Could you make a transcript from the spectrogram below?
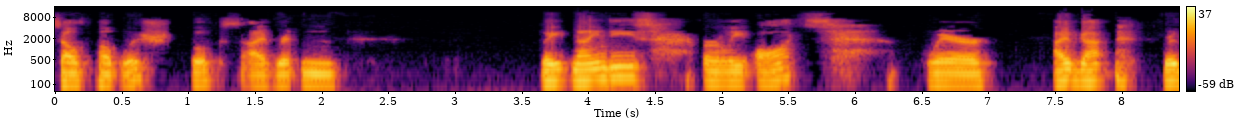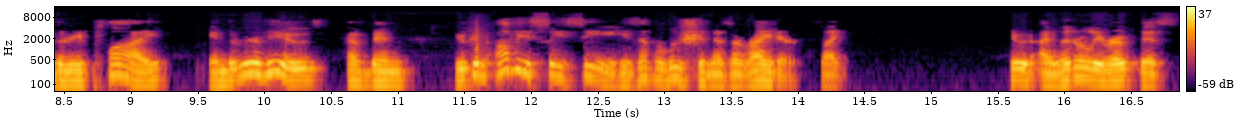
self-published books. I've written late 90s, early aughts, where I've got, where the reply in the reviews have been, you can obviously see his evolution as a writer. Like, dude, I literally wrote this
